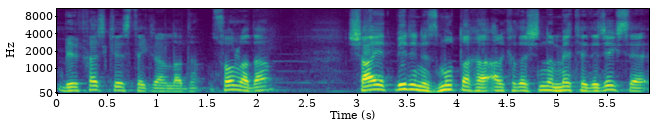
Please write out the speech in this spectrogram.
birkaç kez tekrarladı. Sonra da şayet biriniz mutlaka arkadaşını met edecekse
